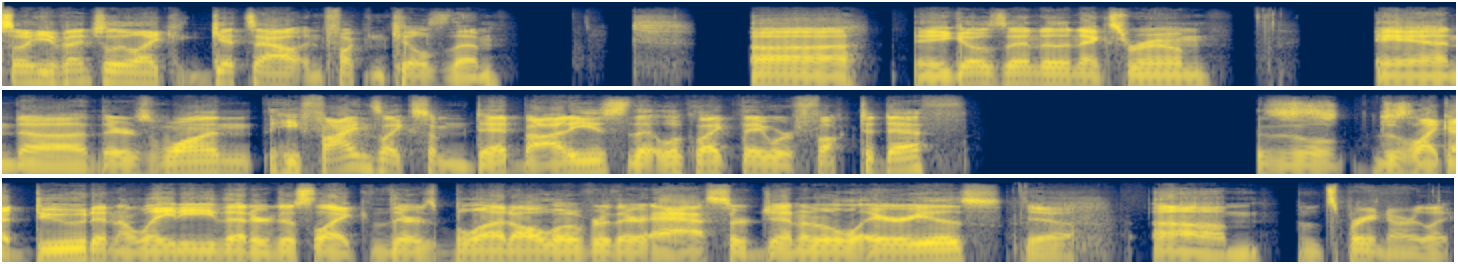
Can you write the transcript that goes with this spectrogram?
so he eventually like gets out and fucking kills them uh and he goes into the next room and uh there's one he finds like some dead bodies that look like they were fucked to death this is just like a dude and a lady that are just like there's blood all over their ass or genital areas Yeah. um It's pretty gnarly.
